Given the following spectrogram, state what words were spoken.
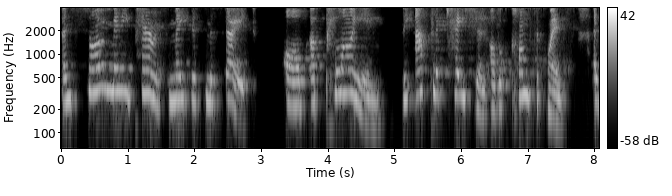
and so many parents make this mistake of applying the application of a consequence, a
